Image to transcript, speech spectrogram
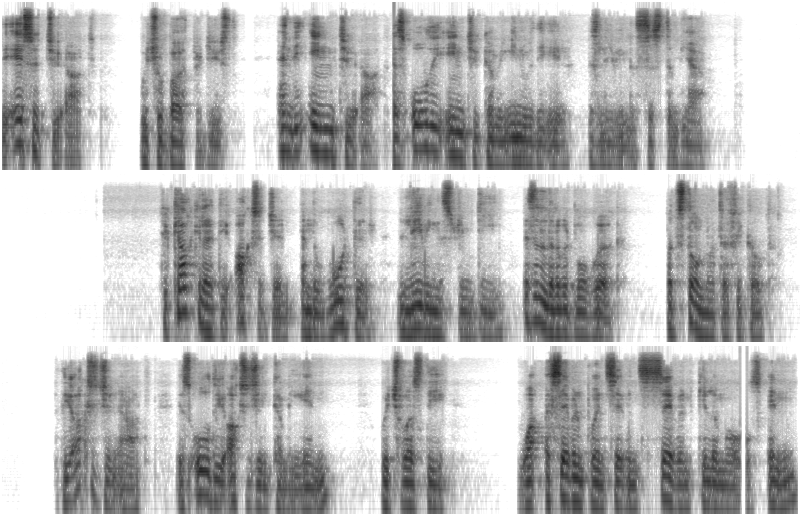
the SO2 out, which were both produced, and the N2 out, as all the N2 coming in with the air is leaving the system here. To calculate the oxygen and the water leaving the stream D is a little bit more work, but still not difficult. The oxygen out is all the oxygen coming in, which was the 7.77 kilomoles in,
